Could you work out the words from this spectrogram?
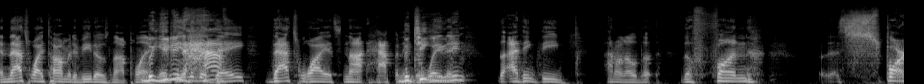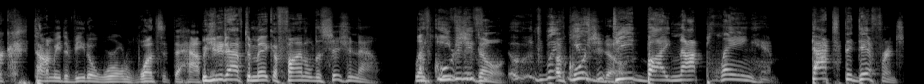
and that's why Tommy DeVito's not playing. But you At didn't end of have- the day, that's why it's not happening. But the you way that didn't- I think the I don't know the the fun spark Tommy DeVito world wants it to happen. But you didn't have to make a final decision now. Like Of course even you if don't. Uh, but Of course you don't. did by not playing him. That's the difference.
